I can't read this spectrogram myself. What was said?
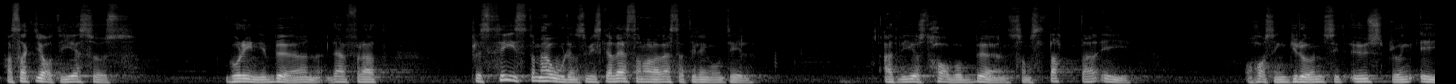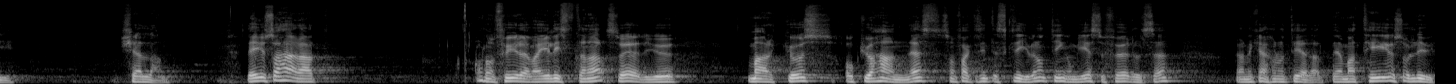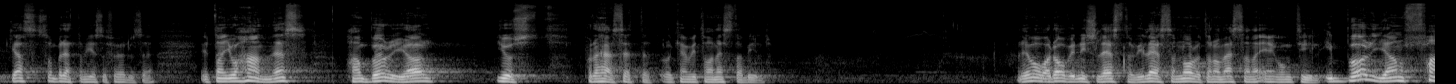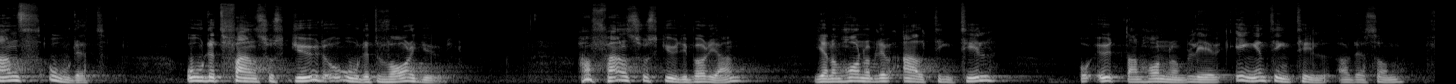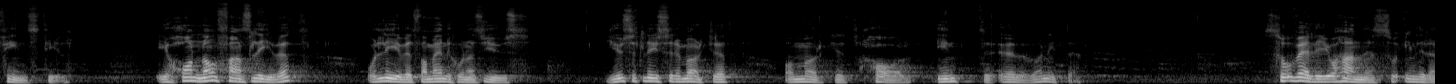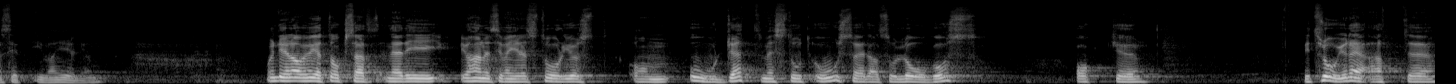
har sagt ja till Jesus går in i bön därför att precis de här orden som vi ska läsa några verser till en gång till att vi just har vår bön som startar i och har sin grund, sitt ursprung i källan. Det är ju så här att av de fyra evangelisterna så är det ju Markus och Johannes som faktiskt inte skriver någonting om Jesu födelse. Det har ni kanske noterat. Det är Matteus och Lukas som berättar om Jesu födelse. Utan Johannes, han börjar just på det här sättet. Och då kan vi ta nästa bild. Det var vad David nyss läste. Vi läser några av de verserna en gång till. I början fanns Ordet. Ordet fanns hos Gud och Ordet var Gud. Han fanns hos Gud i början. Genom honom blev allting till och utan honom blev ingenting till av det som finns till. I honom fanns livet, och livet var människornas ljus. Ljuset lyser i mörkret, och mörkret har inte övervunnit det. Så väljer Johannes att inleda sitt evangelium. Och en del av er vet också att när det i Johannes evangeliet står just om ordet med stort O så är det alltså logos. Och eh, vi tror ju det att eh,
